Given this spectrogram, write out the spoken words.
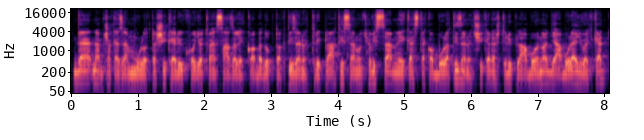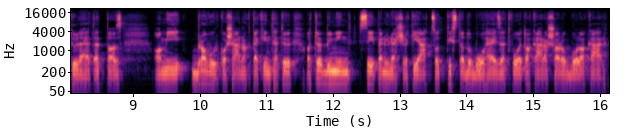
de nem csak ezen múlott a sikerük, hogy 50%-kal bedobtak 15 triplát, hiszen hogyha visszaemlékeztek, abból a 15 sikeres triplából nagyjából egy vagy kettő lehetett az, ami bravúrkosának tekinthető, a többi mind szépen üresre kiátszott tiszta dobó helyzet volt, akár a sarokból, akár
